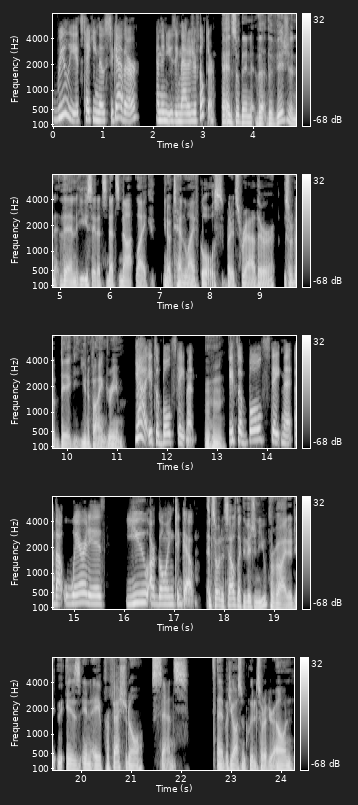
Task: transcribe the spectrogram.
really, it's taking those together and then using that as your filter. And so then the the vision then you say that's that's not like, you know, 10 life goals, but it's rather sort of a big unifying dream. Yeah, it's a bold statement. Mm-hmm. It's a bold statement about where it is you are going to go. And so it sounds like the vision you provided is in a professional sense, eh, but you also included sort of your own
